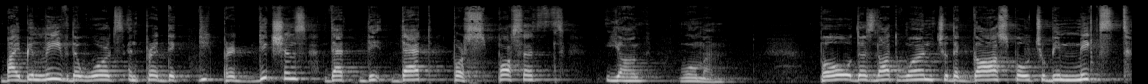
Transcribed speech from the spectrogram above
by believe the words and predict- predictions that the, that possessed young woman. Paul does not want to the gospel to be mixed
